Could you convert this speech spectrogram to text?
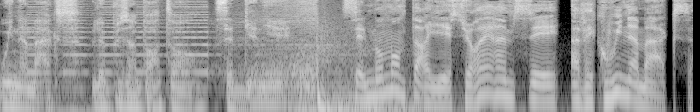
Winamax, le plus important, c'est de gagner. C'est le moment de parier sur RMC avec Winamax.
